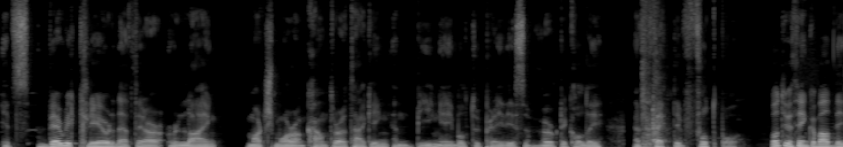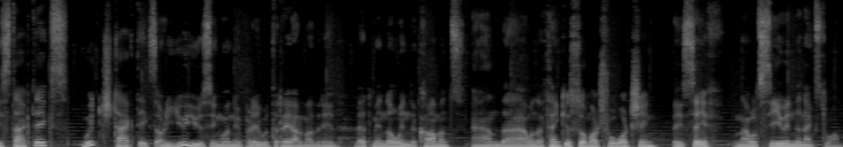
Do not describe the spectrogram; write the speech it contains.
it's very clear that they are relying much more on counter-attacking and being able to play this vertically effective football. What do you think about these tactics? Which tactics are you using when you play with Real Madrid? Let me know in the comments and uh, I want to thank you so much for watching, stay safe and I will see you in the next one.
